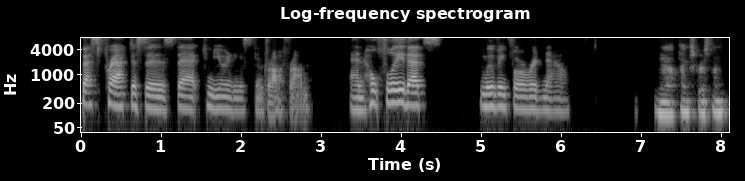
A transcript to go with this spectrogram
best practices that communities can draw from. And hopefully that's moving forward now. Yeah thanks kristen.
